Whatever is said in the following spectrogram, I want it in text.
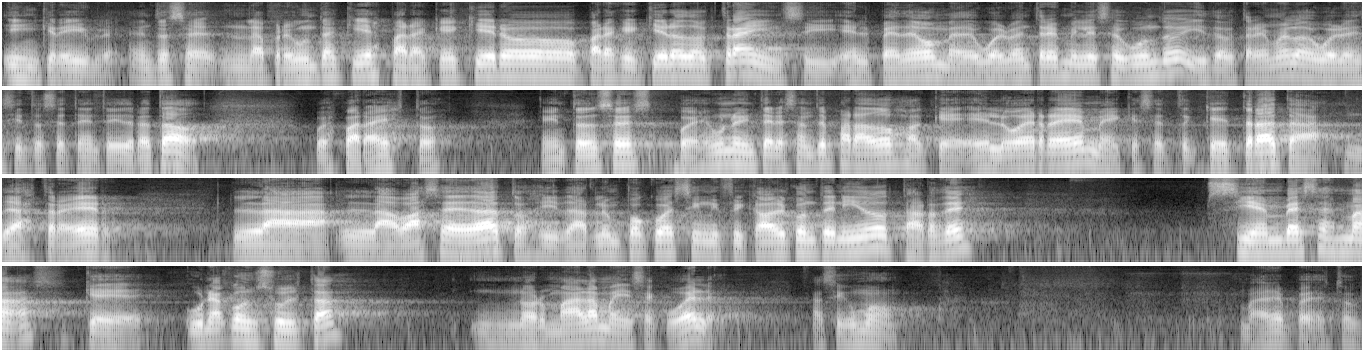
increíble. Entonces, la pregunta aquí es, ¿para qué quiero, para qué quiero Doctrine si el PDO me devuelve en 3 milisegundos y Doctrine me lo devuelve en 170 hidratado? Pues para esto. Entonces, pues es una interesante paradoja que el ORM que, se, que trata de abstraer la, base de datos y darle un poco de significado al contenido, tardé 100 veces más que una consulta normal a MySQL. Así como, vale, pues esto,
